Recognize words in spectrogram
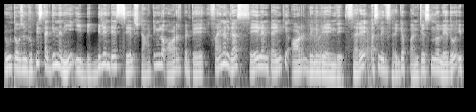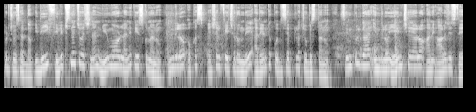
టూ థౌజండ్ రూపీస్ తగ్గిందని ఈ బిగ్ బిలియన్ డేస్ సేల్ స్టార్టింగ్లో ఆర్డర్ పెడితే ఫైనల్గా సేల్ అండ్ టైం కి ఆర్డర్ డెలివరీ అయింది. సరే అసలు ఇది సరిగ్గా పనిచేస్తుందో లేదో ఇప్పుడు చూసేద్దాం. ఇది ఫిలిప్స్ నుంచి వచ్చిన న్యూ మోడల్ అని తీసుకున్నాను. ఇందులో ఒక స్పెషల్ ఫీచర్ ఉంది అదేంటో కొద్దిసేపట్లో చూపిస్తాను. సింపుల్గా ఇందులో ఏం చేయాలో అని ఆలోచిస్తే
